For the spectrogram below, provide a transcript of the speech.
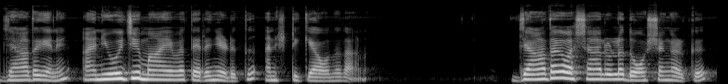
ജാതകന് അനുയോജ്യമായവ തിരഞ്ഞെടുത്ത് അനുഷ്ഠിക്കാവുന്നതാണ്. ജാതകവശാലുള്ള ദോഷങ്ങൾക്ക്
